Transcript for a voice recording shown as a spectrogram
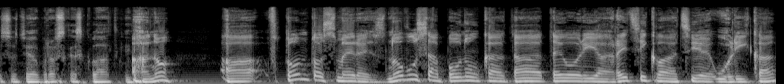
To sú tie obrovské skládky. Áno. A v tomto smere znovu sa ponúka tá teória recyklácie uhlíka,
